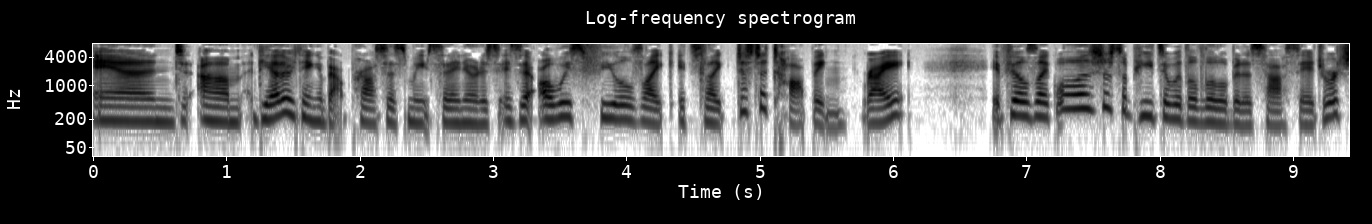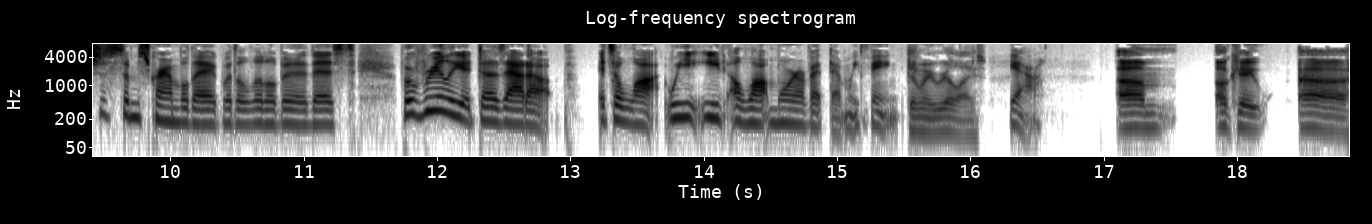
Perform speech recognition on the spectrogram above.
And um, the other thing about processed meats that I notice is it always feels like it's like just a topping, right? It feels like, well, it's just a pizza with a little bit of sausage, or it's just some scrambled egg with a little bit of this. But really, it does add up. It's a lot. We eat a lot more of it than we think. Than we realize. Yeah. Um. Okay. Uh.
